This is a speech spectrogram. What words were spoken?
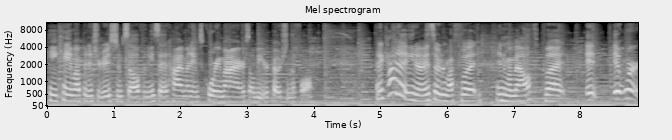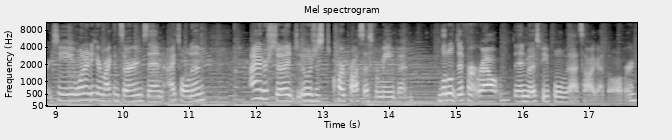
he came up and introduced himself and he said, hi, my name's Corey Myers. I'll be your coach in the fall. And I kind of, you know, inserted my foot into my mouth, but it, it worked. He wanted to hear my concerns and I told him. I understood. It was just a hard process for me, but a little different route than most people, but that's how I got to Auburn.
